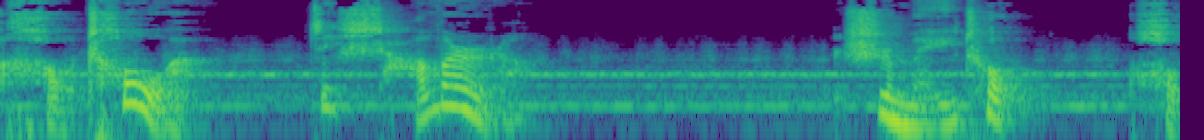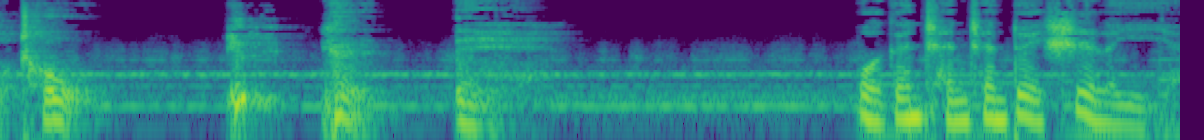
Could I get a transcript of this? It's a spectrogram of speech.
好臭啊！这啥味儿啊？是霉臭，好臭！哎，我跟晨晨对视了一眼，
